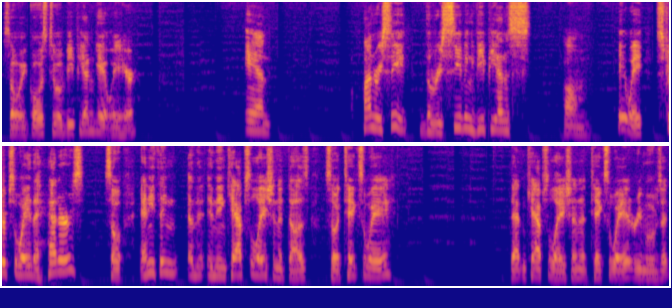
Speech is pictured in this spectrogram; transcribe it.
So it goes to a VPN gateway here. And upon receipt, the receiving VPN um, gateway strips away the headers. So anything in the encapsulation it does, so it takes away that encapsulation, it takes away, it removes it,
